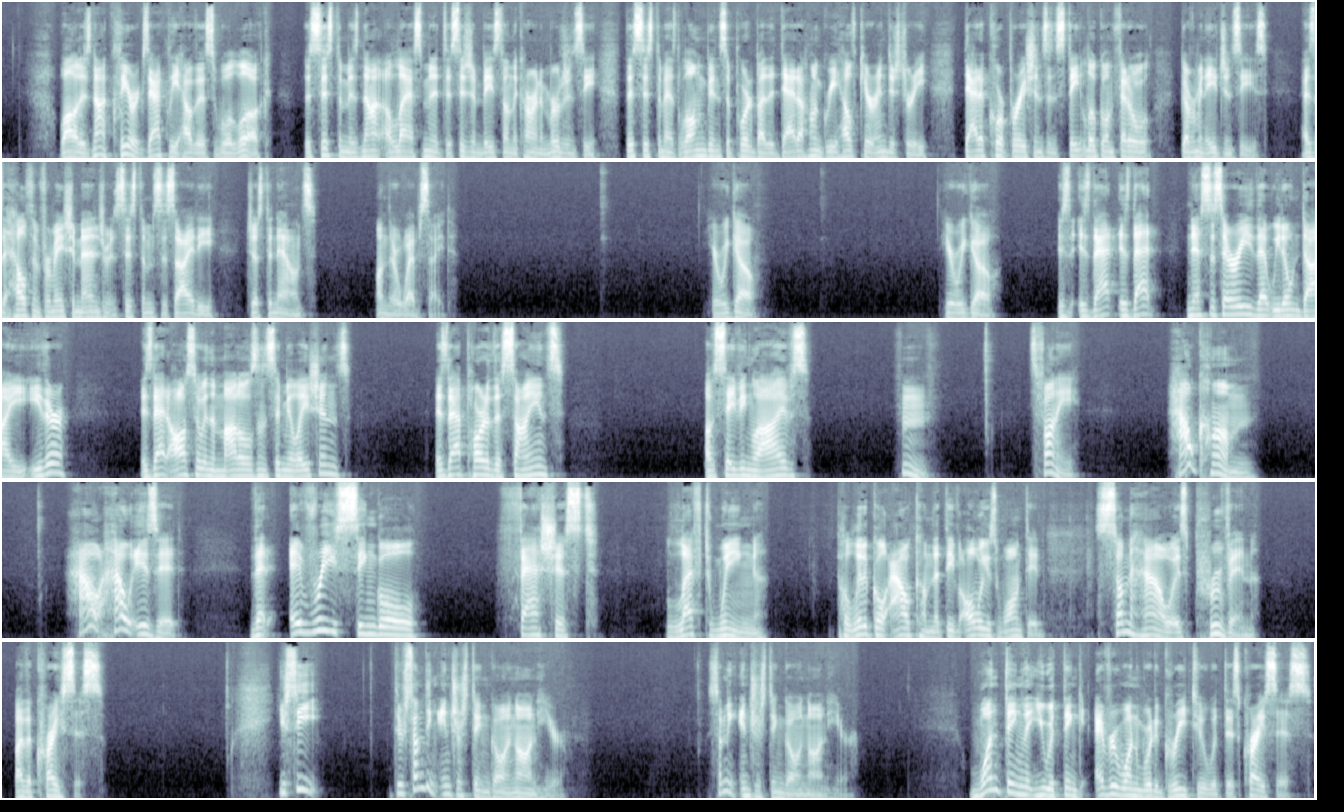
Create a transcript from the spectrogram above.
While it is not clear exactly how this will look, the system is not a last minute decision based on the current emergency. This system has long been supported by the data hungry healthcare industry, data corporations, and state, local, and federal government agencies, as the Health Information Management Systems Society just announced on their website. Here we go. Here we go. Is, is, that, is that necessary that we don't die either? Is that also in the models and simulations? Is that part of the science? of saving lives? Hmm. It's funny. How come how how is it that every single fascist left-wing political outcome that they've always wanted somehow is proven by the crisis? You see, there's something interesting going on here. Something interesting going on here. One thing that you would think everyone would agree to with this crisis,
